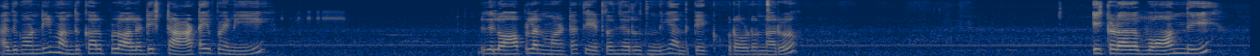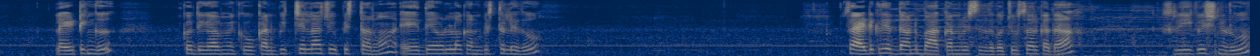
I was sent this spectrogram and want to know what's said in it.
అదిగోండి మందు కాల్పులు ఆల్రెడీ స్టార్ట్ అయిపోయినాయి. ఇది లోపల అనమాట తీర్థం జరుగుతుంది అందుకే ఎక్కువ క్రౌడ్ ఉన్నారు. ఇక్కడ బాగుంది లైటింగ్ కొద్దిగా మీకు కనిపించేలా చూపిస్తాను. ఏ దేవుడిలో కనిపిస్తలేదు. సైడ్కి తీద్దామని బాగా కనిపిస్తుంది చూసారు కదా. శ్రీకృష్ణుడు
